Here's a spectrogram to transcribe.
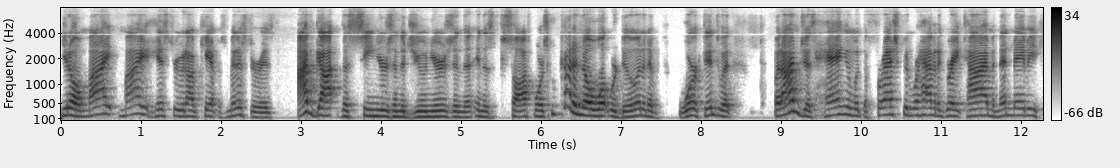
you know my my history when i'm campus minister is I've got the seniors and the juniors and the in the sophomores who kind of know what we're doing and have worked into it. But I'm just hanging with the freshmen. We're having a great time. And then maybe,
